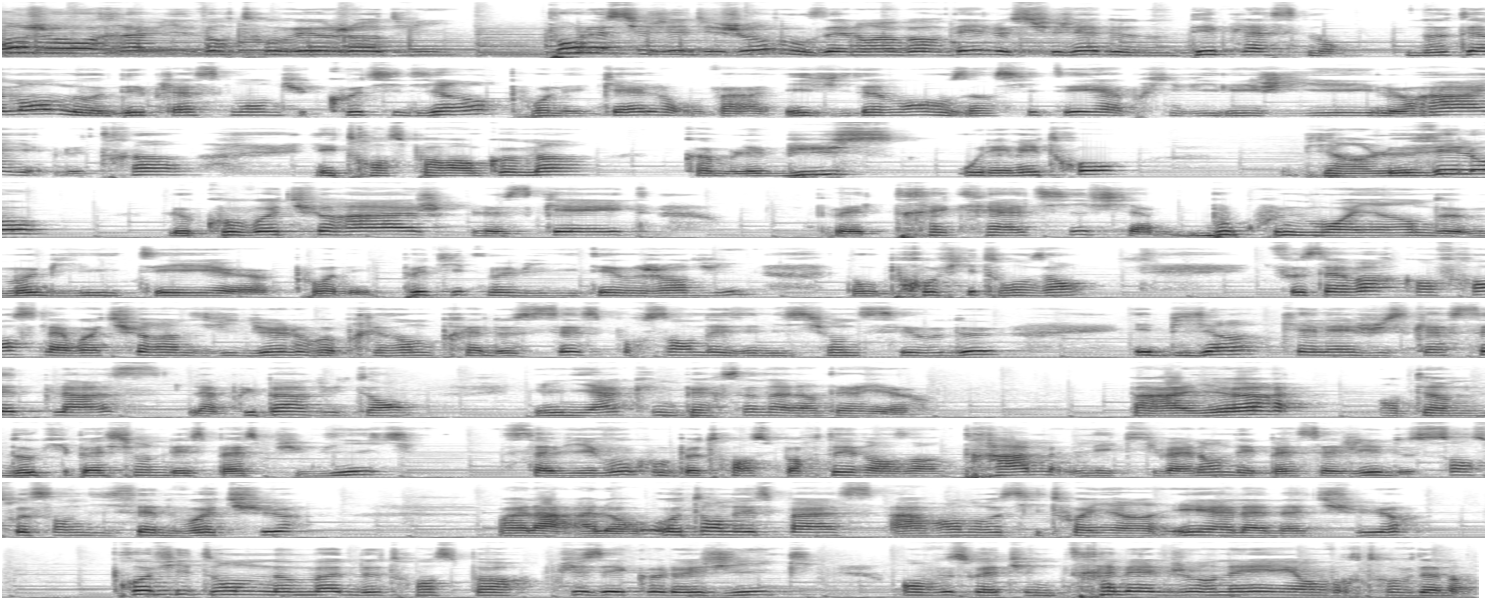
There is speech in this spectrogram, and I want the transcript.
Bonjour, ravi de vous retrouver aujourd'hui. Pour le sujet du jour, nous allons aborder le sujet de nos déplacements, notamment nos déplacements du quotidien pour lesquels on va évidemment vous inciter à privilégier le rail, le train, les transports en commun, comme le bus ou les métros, ou bien le vélo, le covoiturage, le skate. Peut être très créatif, il y a beaucoup de moyens de mobilité euh, pour des petites mobilités aujourd'hui, donc profitons-en. Il faut savoir qu'en France, la voiture individuelle représente près de 16% des émissions de CO2 et bien qu'elle ait jusqu'à 7 places, la plupart du temps, il n'y a qu'une personne à l'intérieur. Par ailleurs, en termes d'occupation de l'espace public, saviez-vous qu'on peut transporter dans un tram l'équivalent des passagers de 177 voitures Voilà, alors autant d'espace à rendre aux citoyens et à la nature. Profitons de nos modes de transport plus écologiques. On vous souhaite une très belle journée et on vous retrouve demain.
